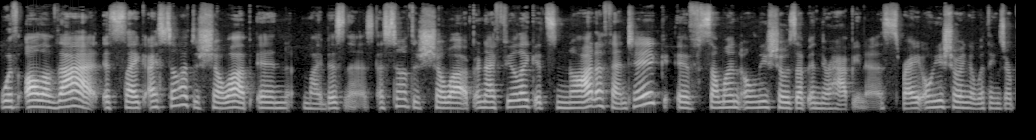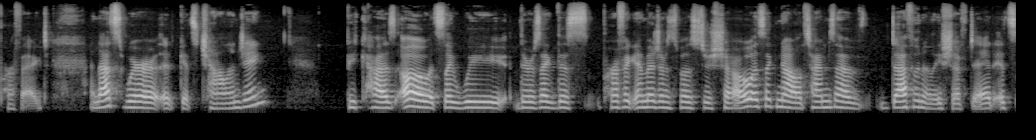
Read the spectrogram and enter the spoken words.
With all of that, it's like I still have to show up in my business. I still have to show up. And I feel like it's not authentic if someone only shows up in their happiness, right? Only showing up when things are perfect. And that's where it gets challenging because oh it's like we there's like this perfect image i'm supposed to show. It's like no times have definitely shifted. It's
